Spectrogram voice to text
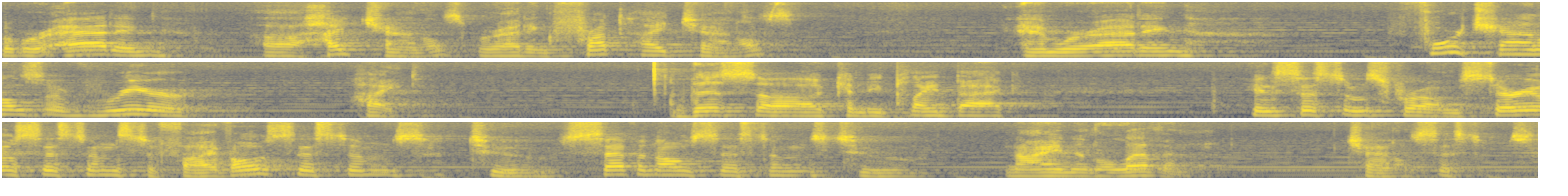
but we're adding uh, height channels, we're adding front height channels, and we're adding four channels of rear height. This uh, can be played back in systems from stereo systems to 5.0 systems to 7.0 systems to 9 and 11 channel systems.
